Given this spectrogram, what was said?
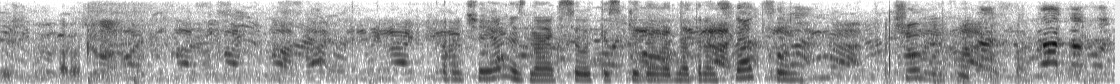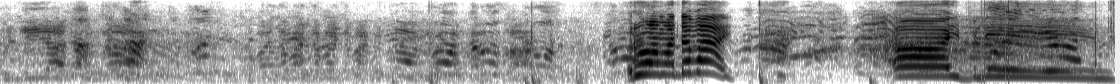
Вышел, Хорошо. Коротше, я не знаю, як ссылки скидувати на трансляцію. А что он рисует просто? Рома, давай! Ай, блін!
